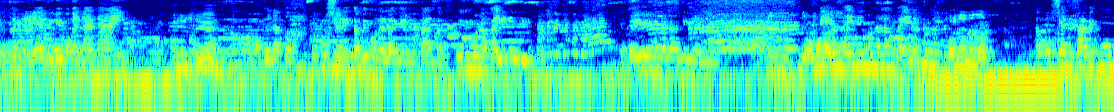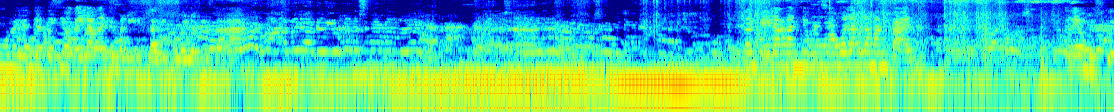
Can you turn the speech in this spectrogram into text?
Yung ganyan, yan, bigay mo kay nanay. Ano yun siya yan? Ah, Okay na to. Tapos yun, itabi mo na lang yun, tan. Tapos pwede mo nang kainin din. Kainin mo na lang din yan. Hindi yan, kainin mo na lang, kainin mo na. Kanya na lang. Tapos yan, isabit mo muna yan dyan. Kasi yan, kailangan yan malinis lagi sa may lamisa, ha? Ito,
